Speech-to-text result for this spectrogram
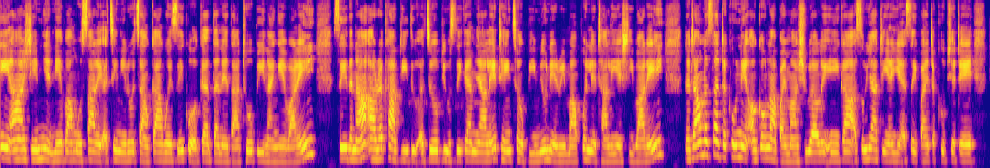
အင်အားရင်းမြစ်နေပါမှုစတဲ့အခြေအနေတို့ကြောင့်ကာကွယ်ဆေးကိုအကန့်အသတ်နဲ့သာထိုးပေးနိုင်ခဲ့ပါတယ်။စေတနာအာရခပြည်သူအကျိုးပြုစေကံများလည်းထိန်းချုပ်ပြီးမြို့နယ်တွေမှာဖွင့်လှစ်ထားလျက်ရှိပါတယ်။2021ခုနှစ်ဩဂုတ်လပိုင်းမှာ ULA ကအစိုးရတရက်ရဲ့အစိပ်ပိုင်းတစ်ခုဖြစ်တဲ့တ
